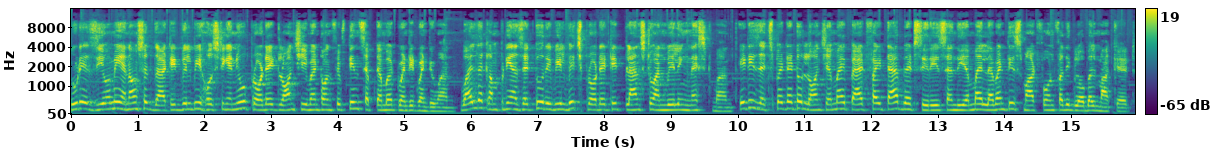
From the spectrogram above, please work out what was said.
Today, Xiaomi announced that it will be hosting a new product launch event on 15 September 2021. While the company has yet to reveal which product it plans to unveiling next month, it is expected to launch Mi Pad 5 tablet series and the Mi 11T smartphone for the global market.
